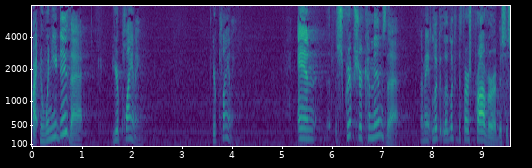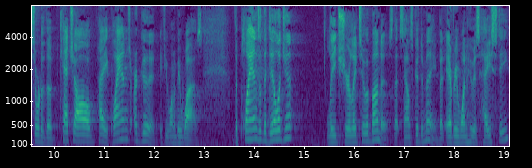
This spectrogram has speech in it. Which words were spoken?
All right, now when you do that, you're planning. You're planning. And Scripture commends that. I mean, look, look at the first proverb. This is sort of the catch all hey, plans are good if you want to be wise. The plans of the diligent lead surely to abundance. That sounds good to me. But everyone who is hasty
